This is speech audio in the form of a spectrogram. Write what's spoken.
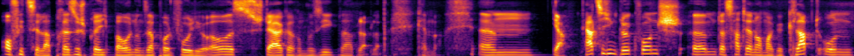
offizieller Pressesprech bauen unser Portfolio aus, stärkere Musik, bla bla bla. Kennen wir. Ähm, ja, herzlichen Glückwunsch. Ähm, das hat ja nochmal geklappt und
